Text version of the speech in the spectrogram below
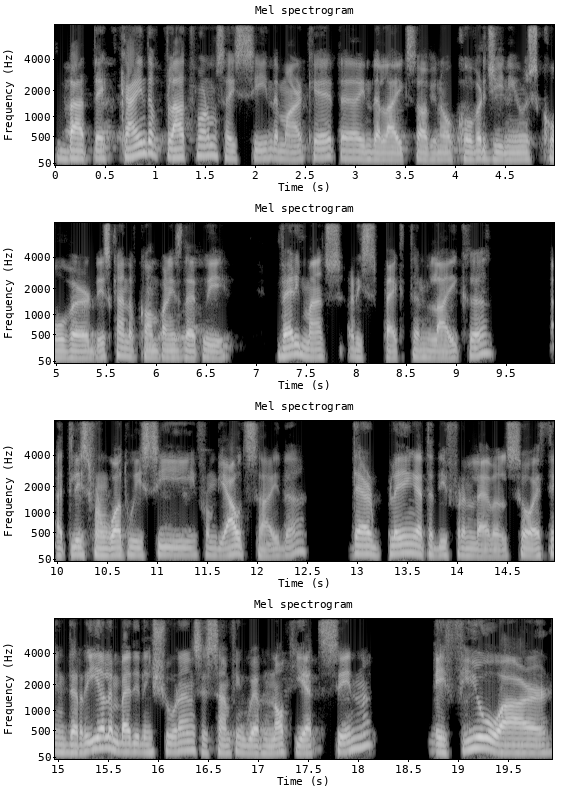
But the kind of platforms I see in the market, uh, in the likes of, you know, Cover Genius, Qover, these kind of companies that we very much respect and like, uh, at least from what we see from the outside, uh, they're playing at a different level. So I think the real embedded insurance is something we have not yet seen if you are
